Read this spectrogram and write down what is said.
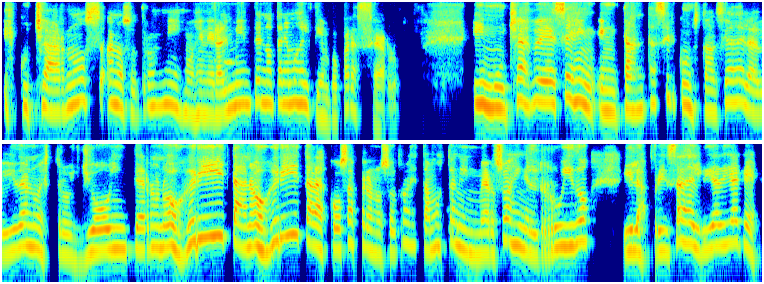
escucharnos a nosotros mismos. Generalmente no tenemos el tiempo para hacerlo. Y muchas veces en, tantas circunstancias de la vida, nuestro yo interno nos grita, nos grita las cosas, pero nosotros estamos tan inmersos en el ruido y las prisas del día a día que,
